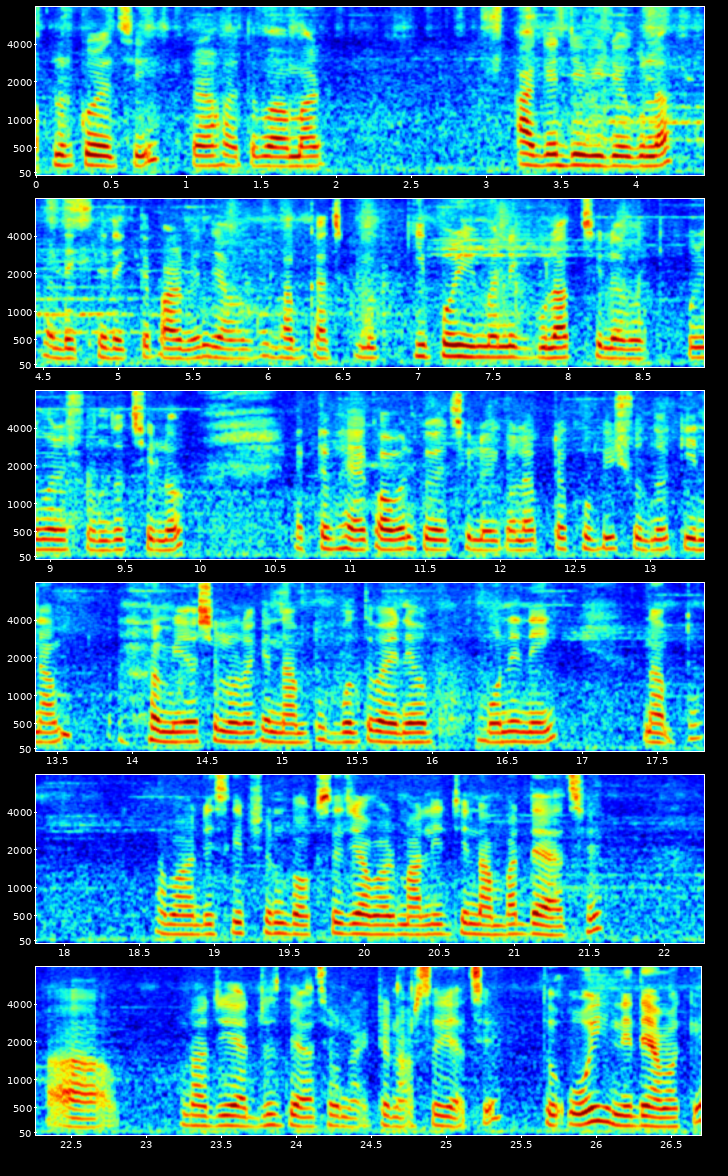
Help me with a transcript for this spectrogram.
আপলোড করেছি। আপনারা হয়তো বা আমার আগের যে ভিডিওগুলো দেখতে দেখতে পারবেন যে আমার গোলাপ গাছগুলো কী পরিমাণে গোলাপ ছিল এবং কী পরিমাণে সুন্দর ছিল। একটা ভাইয়া কমেন্ট করেছিল, এই গোলাপটা খুবই সুন্দর, কী নাম? আমি আসলে ওনাকে নামটা বলতে পারিনি মনে নেই নামটা। আমার ডিসক্রিপশন বক্সে যে আমার মালির যে নাম্বার দেওয়া আছে ওনার যে অ্যাড্রেস দেওয়া আছে, ওনার একটা নার্সারি আছে, তো ওই এনে দেয় আমাকে।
